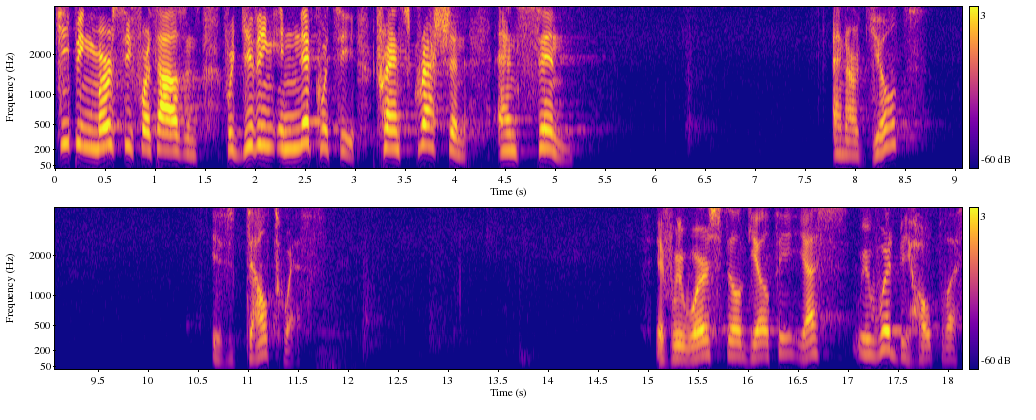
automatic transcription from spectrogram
keeping mercy for thousands, forgiving iniquity, transgression, and sin. And our guilt is dealt with. If we were still guilty, yes, we would be hopeless.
